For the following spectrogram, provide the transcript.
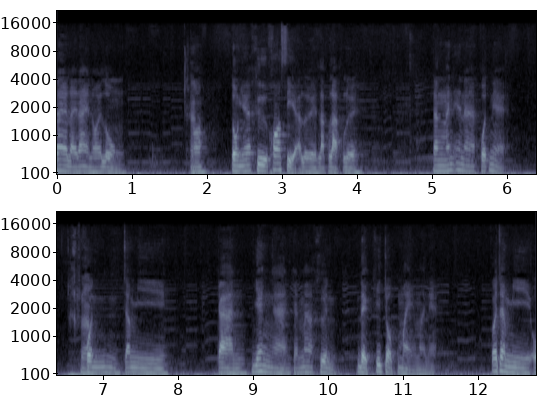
ได้รายได้น้อยลงครับเนาะตรงเนี้ยคือข้อเสียเลยหลัก ๆเลย ดังนั้นในอนาคตเนี่ยครับคนจะมีการแย่งงานกันมากขึ้น เด็กที่จบใหม่มาเนี่ย ก็จะมีโอ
